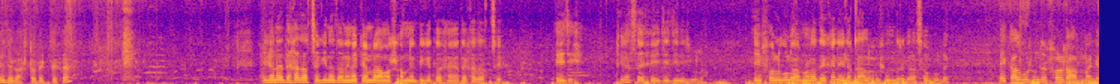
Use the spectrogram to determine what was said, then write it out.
এই যে গাছটা দেখতে দেখতেছেন। এখানে দেখা যাচ্ছে কিনা জানি না, ক্যামেরা আমার সামনের দিকে তো হ্যাঁ দেখা যাচ্ছে। এই যে। ঠিক আছে? এই যে জিনিসগুলো, এই ফলগুলো আপনারা দেখেন এটা কালকুসুন্দের গাছও বলে। এই কালকুসুন্দের ফলটা আপনাকে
